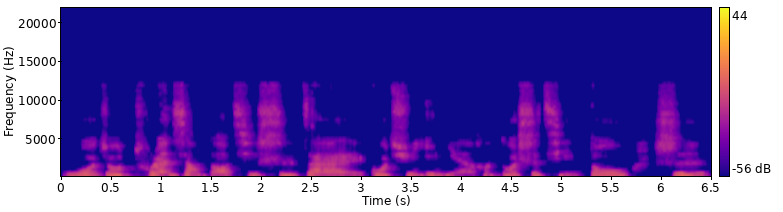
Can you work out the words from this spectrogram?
我就突然想到，其实，在过去一年很多事情都是。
